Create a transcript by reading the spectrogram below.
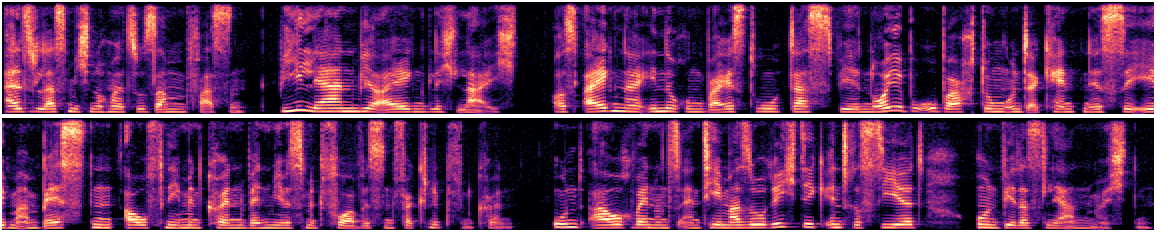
Also lass mich nochmal zusammenfassen. Wie lernen wir eigentlich leicht? Aus eigener Erinnerung weißt du, dass wir neue Beobachtungen und Erkenntnisse eben am besten aufnehmen können, wenn wir es mit Vorwissen verknüpfen können. Und auch wenn uns ein Thema so richtig interessiert und wir das lernen möchten.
